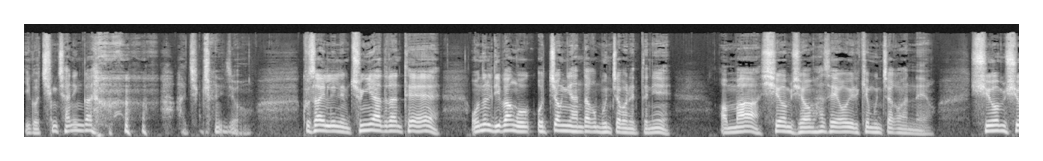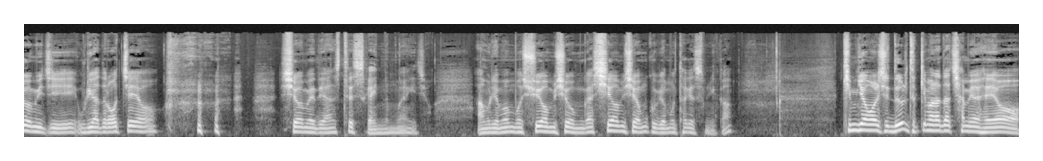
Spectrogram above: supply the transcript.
이거 칭찬인가요? 아, 칭찬이죠. 9411님 중이 아들한테 오늘 네 방 옷 정리한다고 문자 보냈더니 엄마 시험시험 하세요 이렇게 문자가 왔네요. 쉬엄쉬엄이지 우리 아들 어째요? 시험에 대한 스트레스가 있는 모양이죠. 아무리면 뭐 쉬엄쉬엄과 시험시험 구별 못하겠습니까? 김경월 씨 늘 듣기만 하다 참여해요.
